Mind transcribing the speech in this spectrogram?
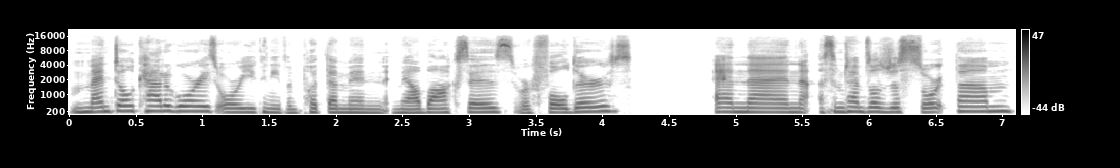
mental categories, or you can even put them in mailboxes or folders. And then sometimes I'll just sort them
